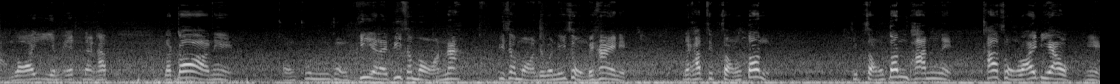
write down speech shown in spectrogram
300 EMS นะครับ แล้วก็นี่ ของคุณของพี่อะไรพี่สมอนนะพี่สมอนเดี๋ยววันนี้ส่งไปให้เนี่ยนะครับ 12 ต้น 12 ต้นพันเนี่ยค่าส่งร้อยเดียวนี่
